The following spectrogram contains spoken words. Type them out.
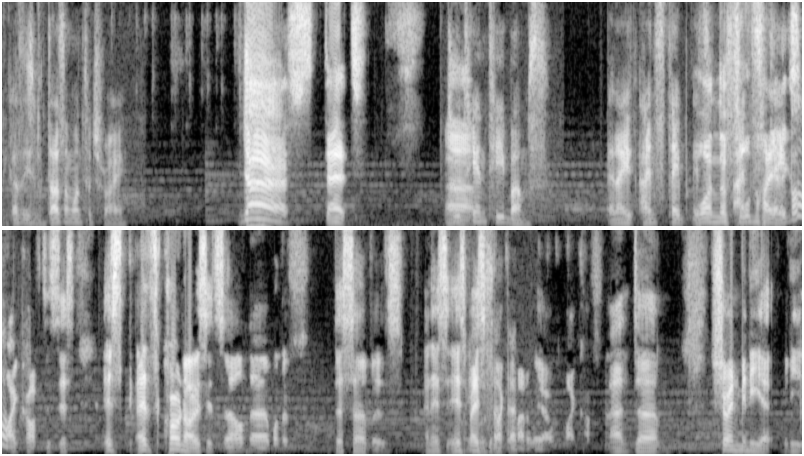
Because he doesn't want to try. Yes! Dead! two Uh, TNT bombs, and I unstable. Wonderful unstable? Minecraft is this? It's it's Chronos. It's on uh, one of the servers, and it's it's Wait, basically like a that? battle royale of Minecraft. And um, showing Mini it. Mini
